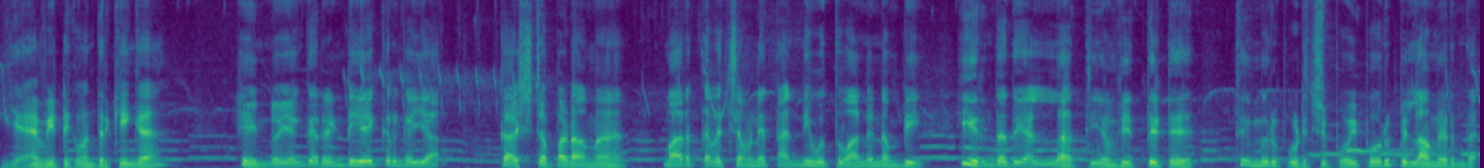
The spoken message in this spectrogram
என் வீட்டுக்கு வந்திருக்கீங்க? இன்னும் எங்க ரெண்டு ஏக்கருங்க ஐயா? கஷ்டப்படாம மரத்தை வச்சவனே தண்ணி ஊத்துவான்னு நம்பி இருந்தது எல்லாத்தையும் வித்துட்டு திமிரு பிடிச்சி போய் பொறுப்பில்லாம இருந்தேன்.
